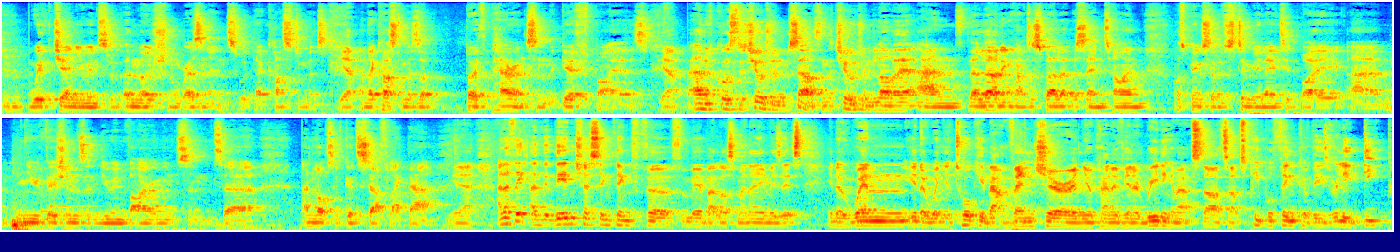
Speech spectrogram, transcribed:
Mm-hmm. with genuine sort of emotional resonance with their customers. Yeah. and their customers are both parents and the gift buyers. Yeah. and of course the children themselves, and the children love it, and they're learning how to spell at the same time, whilst being sort of stimulated by um, new visions and new environments and. Uh, and lots of good stuff like that. Yeah, and I think uh, the, the interesting thing for, for me about Lost My Name is it's you know when you know when you're talking about venture and you're kind of you know reading about startups, people think of these really deep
